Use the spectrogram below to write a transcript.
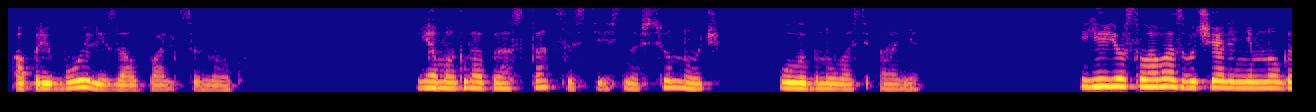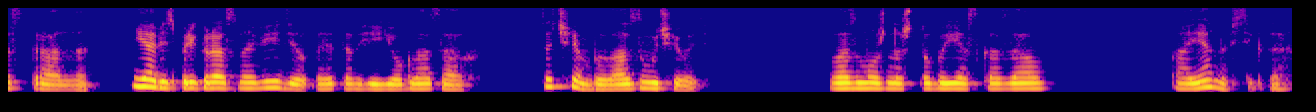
а прибой лизал пальцы ног. «Я могла бы остаться здесь на всю ночь», — улыбнулась Аня. Ее слова звучали немного странно. Я ведь прекрасно видел это в ее глазах. Зачем было озвучивать? Возможно, чтобы я сказал, а я навсегда.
